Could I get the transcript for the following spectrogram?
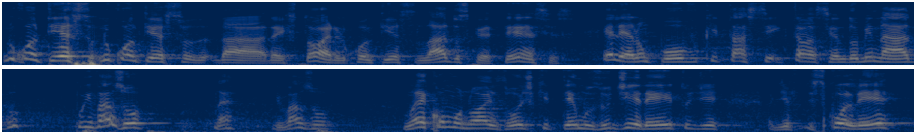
No contexto, no contexto da, da história, no contexto lá dos cretenses, ele era um povo que tá estava sendo dominado por invasor. Né? Invasor. Não é como nós hoje que temos o direito de, de escolher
